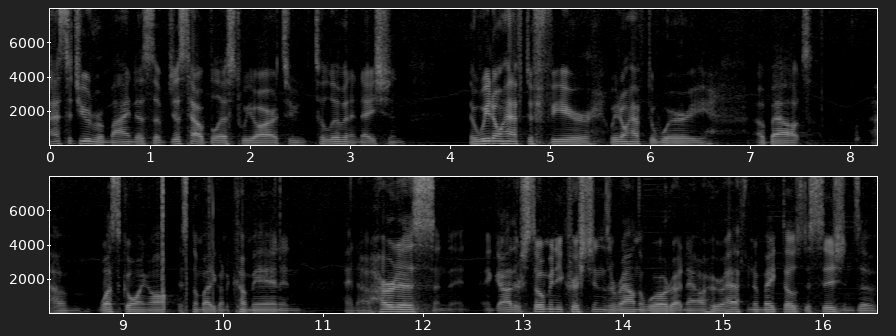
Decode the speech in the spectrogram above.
I ask that you would remind us of just how blessed we are to, to live in a nation that we don't have to fear, we don't have to worry about um, what's going on. Is somebody going to come in and, and uh, hurt us? And, and God, there's so many Christians around the world right now who are having to make those decisions of,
